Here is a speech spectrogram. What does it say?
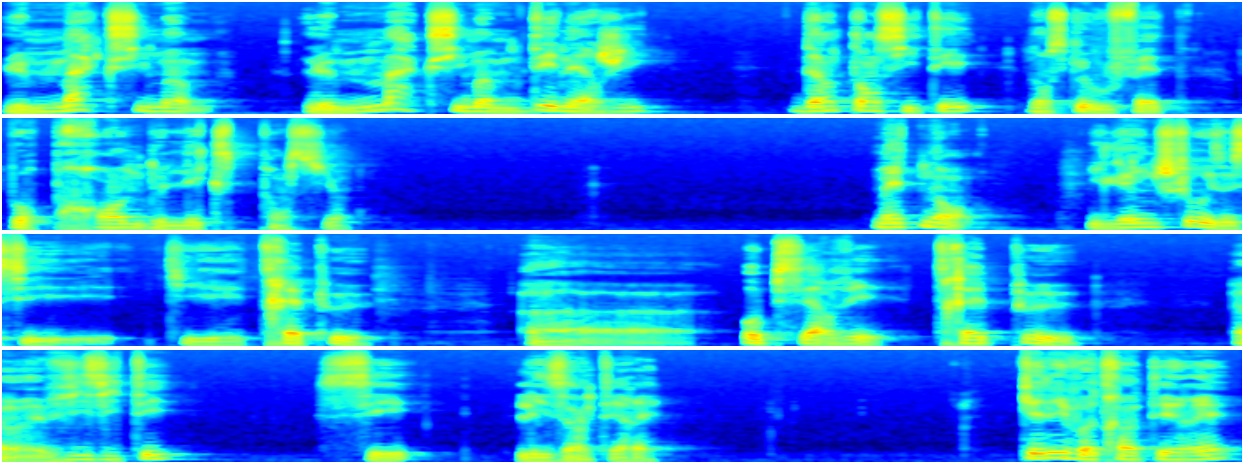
le maximum, le maximum d'énergie, d'intensité dans ce que vous faites pour prendre de l'expansion. Maintenant, il y a une chose aussi qui est très peu euh, observée, très peu euh, visitée, c'est les intérêts. Quel est votre intérêt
